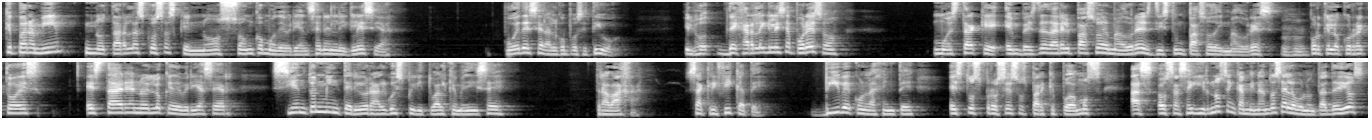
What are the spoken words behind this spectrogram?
Que para mí, notar las cosas que no son como deberían ser en la iglesia puede ser algo positivo. Y luego dejar la iglesia por eso muestra que en vez de dar el paso de madurez, diste un paso de inmadurez. Porque lo correcto es, esta área no es lo que debería ser. Siento en mi interior algo espiritual que me dice, trabaja, sacrifícate, vive con la gente estos procesos para que podamos, o sea, seguirnos encaminando hacia la voluntad de Dios.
